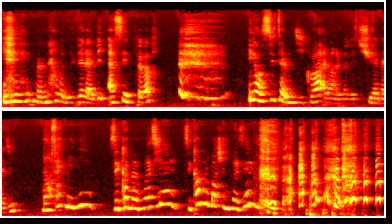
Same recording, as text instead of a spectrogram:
Et ma mère, au début, elle avait assez peur. Et ensuite, elle me dit quoi? Alors, elle m'avait tué, elle m'a dit Mais en fait, Méline, c'est comme Mademoiselle, c'est comme le marché de Mademoiselle.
